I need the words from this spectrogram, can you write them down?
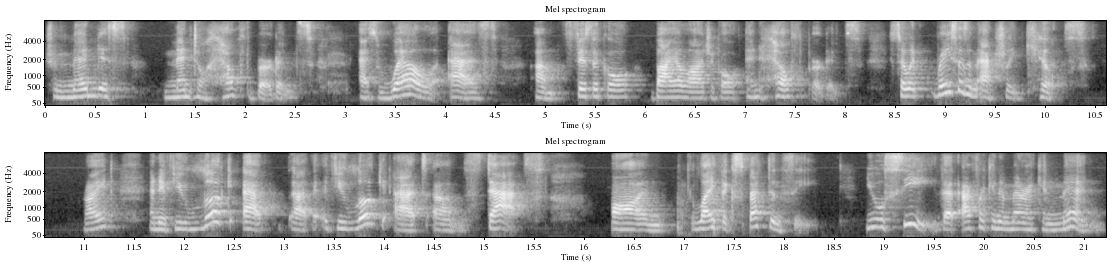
tremendous mental health burdens, as well as um, physical, biological, and health burdens. So it, racism actually kills, right? And if you look at uh, if you look at um, stats on life expectancy, you will see that African American men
